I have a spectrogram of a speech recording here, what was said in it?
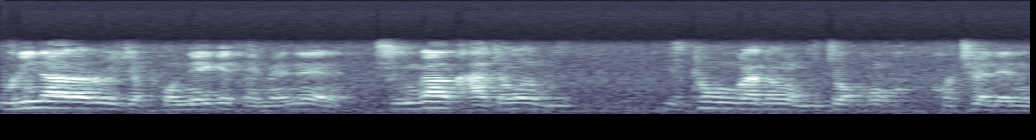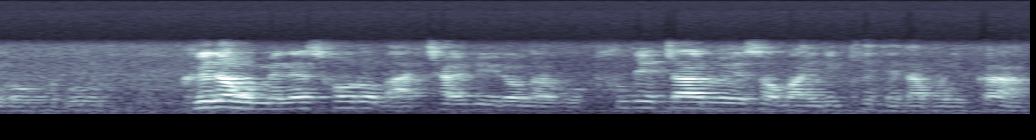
우리나라로 이제 보내게 되면은 중간 과정을 유통 과정을 무조건 거쳐야 되는 거거든요. 그러다 보면은 서로 마찰도 일어나고 푸대 자루에서 막 이렇게 되다 보니까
